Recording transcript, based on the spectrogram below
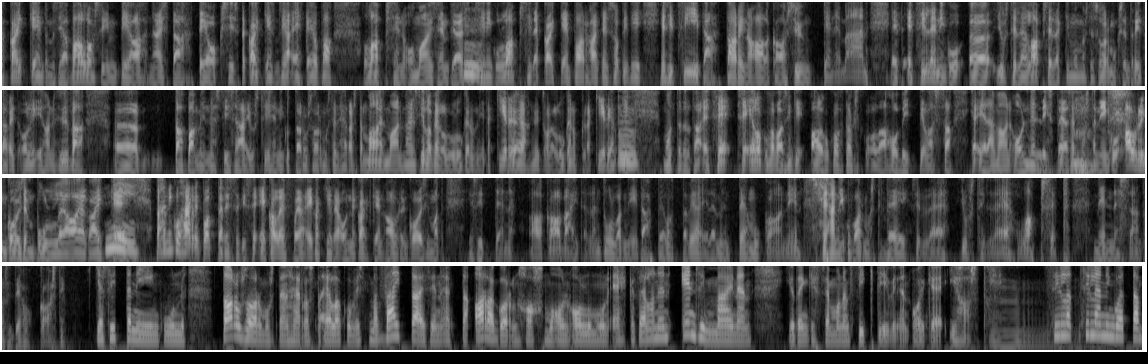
kaikkein tämmöisiä valosimpia näistä teoksista, kaikkein semmoisia ehkä jopa lapsenomaisempia ja semmoisia mm. niin lapsille kaikkein parhaiten sopivia, ja sitten siitä tarina alkaa synkkenemään. Et, et silleen niin kuin, ö, just silleen lapsellekin mun mielestä Sormuksen ritarit oli ihan hyvä ö, tapa mennä sisään just siihen niin kuin Taru Sormusten herrasta maailmaan. Mä en silloin vielä ollut lukenut niitä kirjoja, nyt olen lukenut kyllä kirjatkin, mm. mutta tota, et se, se elokuva varsinkin alkukohtaukset, kun ollaan Hobittilassa ja elämä on onnellista ja semmoista niin kuin aurinkoisen pulleaa ja kaikkea. Niin. Vähän niin kuin Harry Potterissakin se eka leffa ja eka kirja on ne kaikkein aurinkoisimmat ja sitten alkaa vähitellen tulla niitä pelottavia elementtejä mukaan, niin sehän niin kuin varmasti vei silleen, just silleen lapset mennessään tosi tehokkaasti. Ja sitten niin kuin Taru Sormusten herrasta elokuvista mä väittäisin, että Aragorn-hahmo on ollut mun ehkä sellainen ensimmäinen jotenkin semmoinen fiktiivinen oikea ihastus. Mm. Sillä, sillä niin kuin, että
